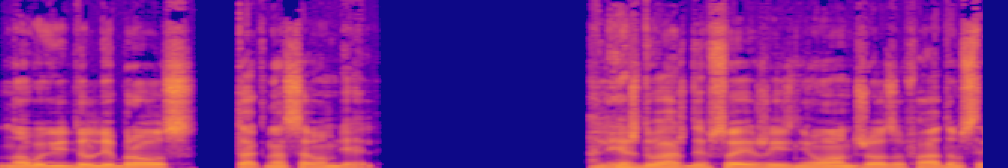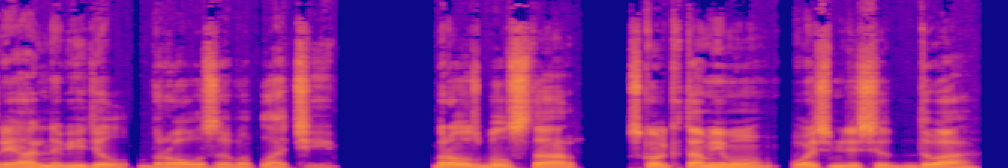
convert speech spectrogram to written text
Но выглядел ли Броуз так на самом деле? Лишь дважды в своей жизни он, Джозеф Адамс, реально видел Броуза во плоти. Броуз был стар, сколько там ему, 82,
